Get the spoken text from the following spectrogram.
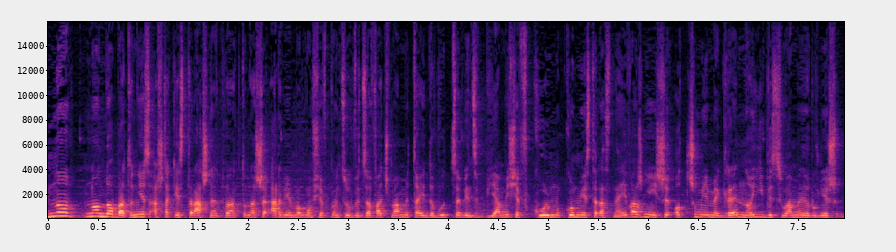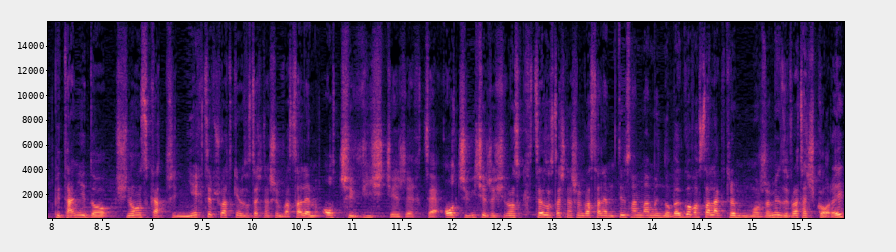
No, no dobra, to nie jest aż takie straszne, ponadto nasze armie mogą się w końcu wycofać, mamy tutaj dowódcę, więc wbijamy się w Kulm, Kulm jest teraz najważniejszy, otrzymujemy grę, no i wysyłamy również pytanie do Śląska, czy nie chce przypadkiem zostać naszym wasalem? Oczywiście, że chce, oczywiście, że Śląsk chce zostać naszym wasalem, tym samym mamy nowego wasala, któremu możemy zwracać kory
